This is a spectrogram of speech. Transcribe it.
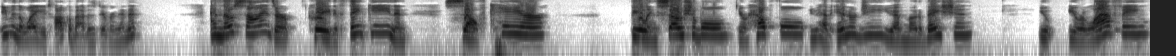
Even the way you talk about is different, isn't it? And those signs are creative thinking and self care, feeling sociable, you're helpful, you have energy, you have motivation, you're laughing,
